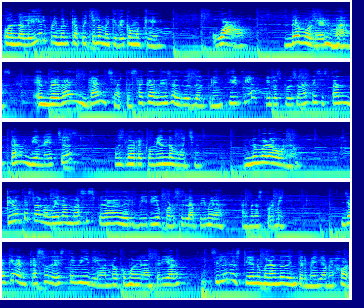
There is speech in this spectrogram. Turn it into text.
Cuando leí el primer capítulo me quedé como que, wow, debo leer más. En verdad engancha, te saca risas desde el principio y los personajes están tan bien hechos, os lo recomiendo mucho. Número 1. Creo que es la novela más esperada del vídeo por ser la primera, al menos por mí. Ya que en el caso de este vídeo, no como en el anterior, sí les estoy enumerando de intermedia mejor,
